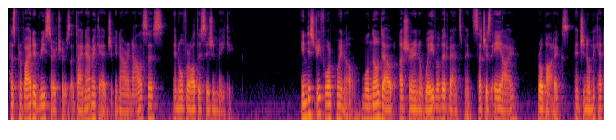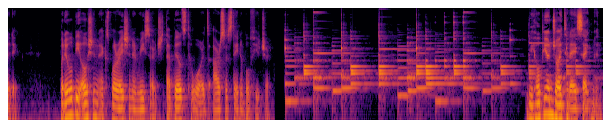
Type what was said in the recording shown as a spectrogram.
has provided researchers a dynamic edge in our analysis and overall decision making. Industry 4.0 will no doubt usher in a wave of advancements such as AI, robotics, and genomic editing, but it will be ocean exploration and research that builds towards our sustainable future. We hope you enjoyed today's segment.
